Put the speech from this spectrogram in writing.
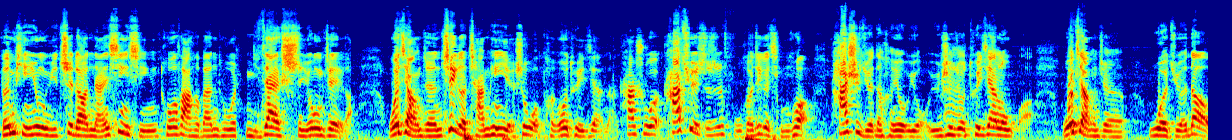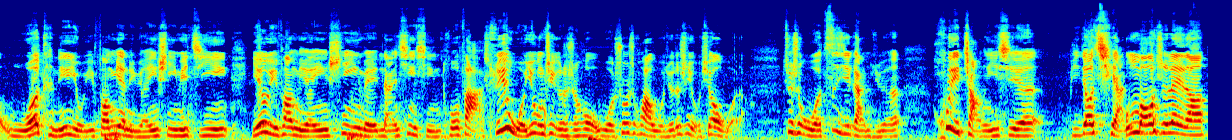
本品用于治疗男性型脱发和斑秃，你在使用这个，我讲真，这个产品也是我朋友推荐的，他说他确实是符合这个情况，他是觉得很有用，于是就推荐了我。我讲真，我觉得我肯定有一方面的原因是因为基因，也有一方面原因是因为男性型脱发，所以我用这个的时候，我说实话，我觉得是有效果的，就是我自己感觉会长一些。比较浅绒毛之类的，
